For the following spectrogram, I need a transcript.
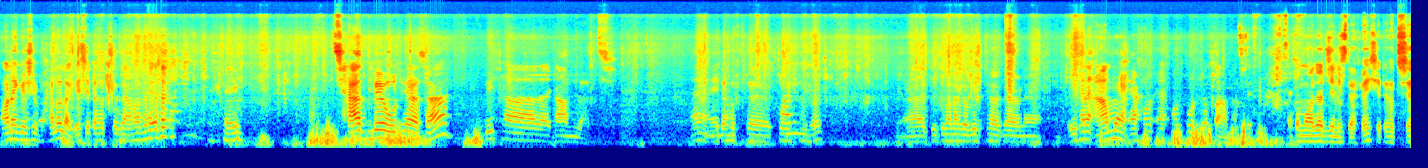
অনেক বেশি ভালো লাগে সেটা হচ্ছে যে আমাদের এই ছাদ বেয়ে উঠে আসা বিশাল এক আম গাছ। হ্যাঁ এটা হচ্ছে খুব সুন্দর কিছুক্ষণ আগে বৃষ্টি হওয়ার কারণে এখানে আমও এখন এখন পর্যন্ত আম আছে। একটা মজার জিনিস দেখাই, সেটা হচ্ছে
